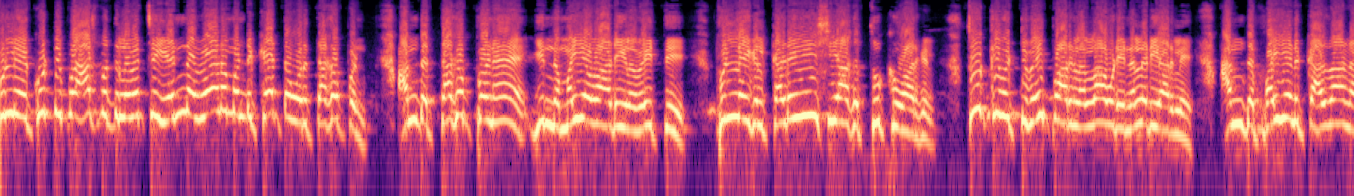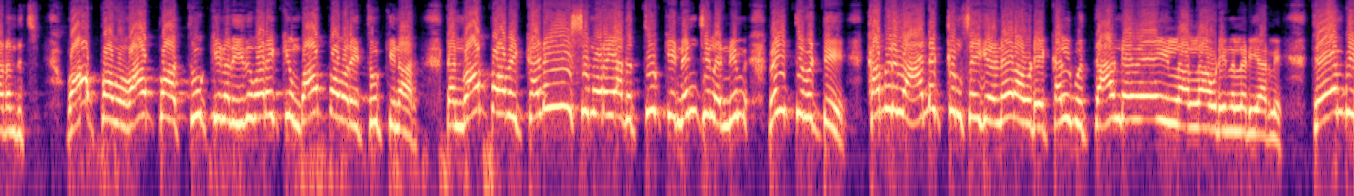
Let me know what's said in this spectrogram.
புள்ளைய கூட்டி போய் ஆஸ்பத்திரியில வச்சு என்ன வேணும் என்று கேட்ட ஒரு தகப்பன். அந்த தகப்பனை இந்த மையவாடியில வைத்து பிள்ளைகள் கடைசியாக தூக்குவார்கள். தூக்கி விட்டு வைப்பார்கள் அல்லாவுடைய நல்லடியார்களே. அந்த பையனுக்கு அதுதான் நடந்துச்சு. வாப்பாவை வாப்பா தூக்கினது இதுவரைக்கும் வாப்பா அவரை தூக்கினார். தன் வாப்பாவை கடைசி முறையாக தூக்கி நெஞ்சில நிம் வைத்து விட்டு கபிரில் அடக்கம் செய்கிற நேரம் அவருடைய கல்வி தாங்கவே இல்லை அல்லாவுடைய நல்லடியார்களே. தேம்பி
